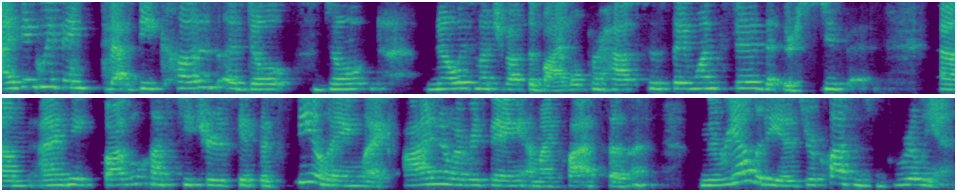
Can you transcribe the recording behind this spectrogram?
I think we think that because adults don't know as much about the Bible perhaps as they once did, that they're stupid. Um, and I think Bible class teachers get this feeling like, I know everything and my class doesn't. And the reality is, your class is brilliant.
